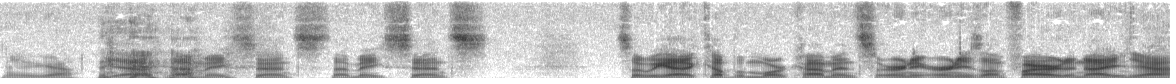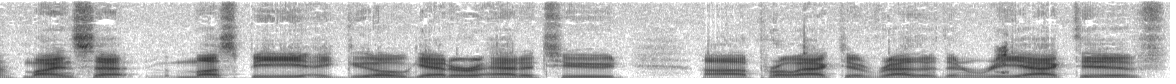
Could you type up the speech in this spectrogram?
There you go. yeah, that makes sense. That makes sense. So we got a couple more comments. Ernie, Ernie's on fire tonight. Yeah. Mindset must be a go-getter attitude, uh, proactive rather than reactive.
